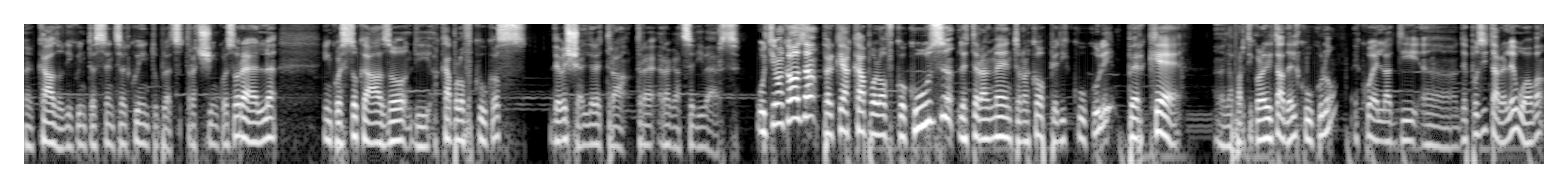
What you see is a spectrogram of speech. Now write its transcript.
nel caso di Quintessential Quintuplets, tra cinque sorelle, in questo caso di A Couple of Cuckoos, deve scegliere tra tre ragazze diverse. Ultima cosa, perché a couple of cuckoos, letteralmente una coppia di cuculi, perché eh, la particolarità del cuculo è quella di eh, depositare le uova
